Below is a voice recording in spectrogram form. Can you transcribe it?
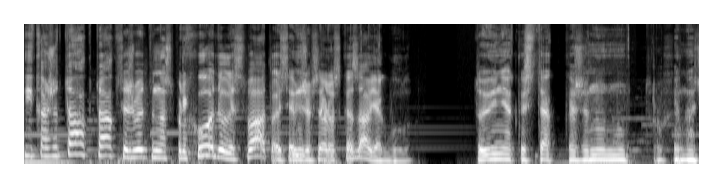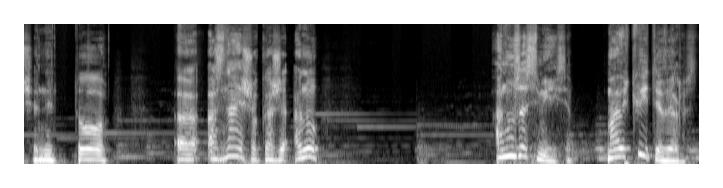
і каже: так, так, це ж ви до нас приходили, сваталися, він же все розказав, як було. То він якось так каже: ну, ну, трохи наче не то. А, а знаєш, що каже, ану, ану засмійся, мають квіти вирости.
